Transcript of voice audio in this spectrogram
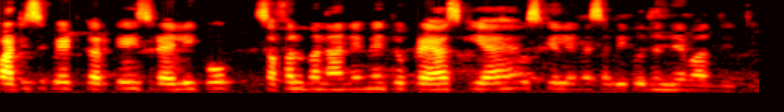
पार्टिसिपेट करके इस रैली को सफल बनाने में जो प्रयास किया है, उसके लिए मैं सभी को धन्यवाद देती हूँ।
